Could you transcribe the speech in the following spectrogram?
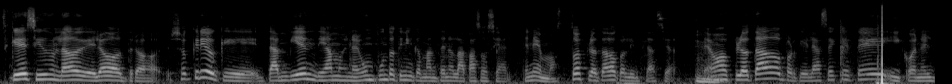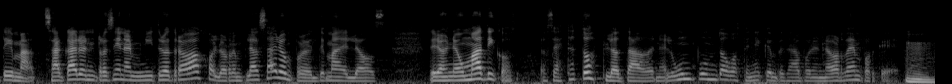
se quiere decir de un lado y del otro. Yo creo que también, digamos, en algún punto tienen que mantener la paz social. Tenemos todo explotado con la inflación. Ujú. Tenemos explotado porque la CGT y con el tema, sacaron recién al ministro de Trabajo, lo reemplazaron por el tema de los, de los neumáticos. O sea, está todo explotado. En algún punto vos tenés que empezar a poner en orden porque... Mm.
